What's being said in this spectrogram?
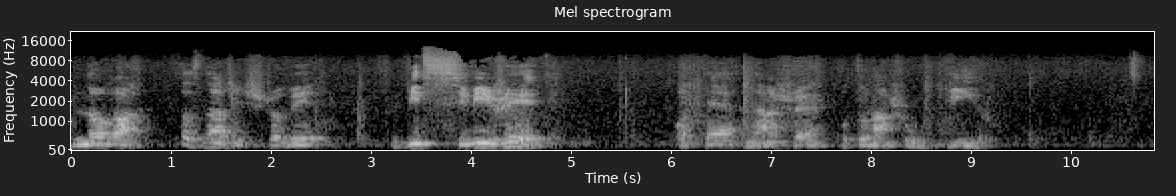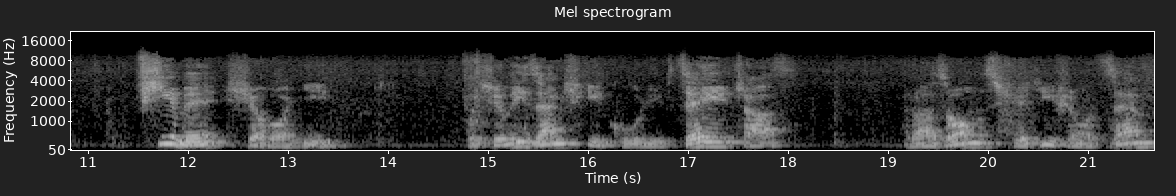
Нова. То значить, що ви відсвіжите оте наше, оту нашу віру. Всі ми сьогодні почали земські кулі в цей час разом з святішим Отцем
